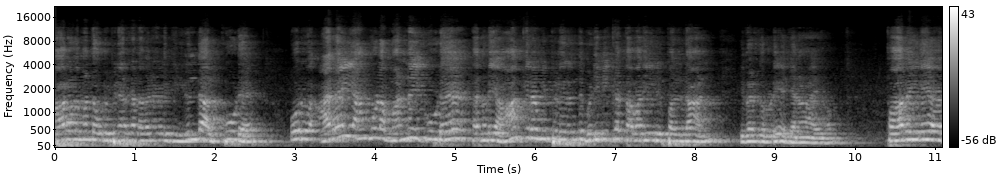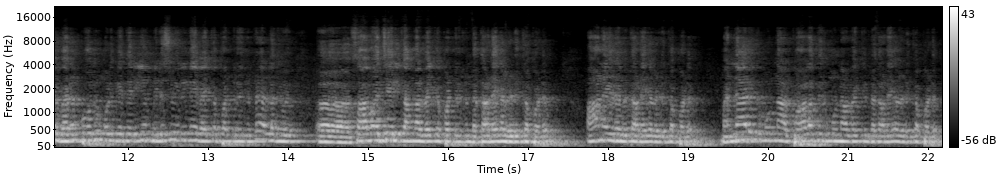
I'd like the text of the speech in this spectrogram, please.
பாராளுமன்ற உறுப்பினர்கள் அவர்களுக்கு இருந்தால் கூட ஒரு அரை அங்குல மண்ணை கூட தன்னுடைய ஆக்கிரமிப்பிலிருந்து விடுவிக்க தவறியிருப்பதுதான் இவர்களுடைய ஜனநாயகம். பாதையிலே அவர் வரும்போது உங்களுக்கு தெரியும் மிருசுவிலே வைக்கப்பட்டிருக்கின்ற அல்லது சாவாச்சேரி சாவகச்சேரி கங்கால் வைக்கப்பட்டிருக்கின்ற தடைகள் எடுக்கப்படும். ஆணையரவு தடைகள் எடுக்கப்படும். மன்னாருக்கு முன்னால் பாலத்துக்கு முன்னால் வைக்கின்ற தடைகள் எடுக்கப்படும்.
